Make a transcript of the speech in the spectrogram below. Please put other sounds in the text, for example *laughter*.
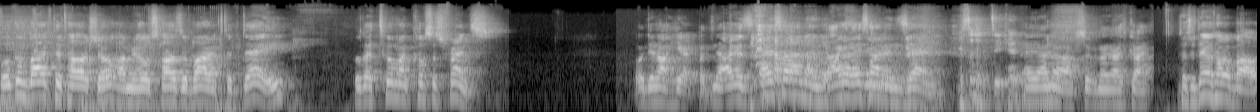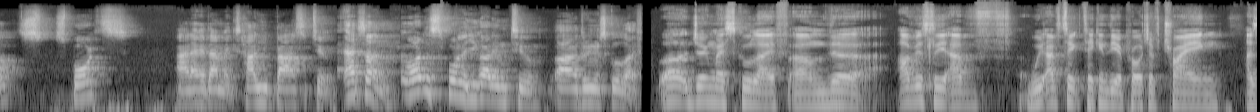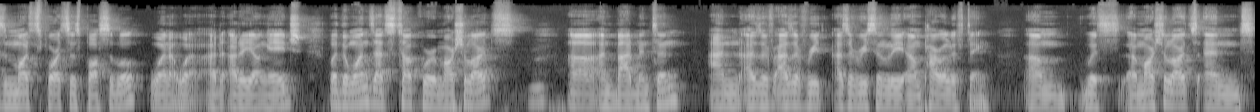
Welcome back to the Tyler Show. I'm your host, Hazel Bar, and today we've got two of my closest friends. Oh, they're not here, but I got Esan and I got Esan and Zen. You're such a dickhead. Hey, I know, I'm such a nice guy. So today we'll talk about s- sports and academics. How do you balance the two? Esan, what is the sport that you got into uh, during your school life? Well, during my school life, um, the obviously I've we I've ta- taken the approach of trying as much sports as possible when at, at a young age. But the ones that stuck were martial arts uh, and badminton, and as of as of re- as of recently, um, powerlifting. Um, with uh, martial arts and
